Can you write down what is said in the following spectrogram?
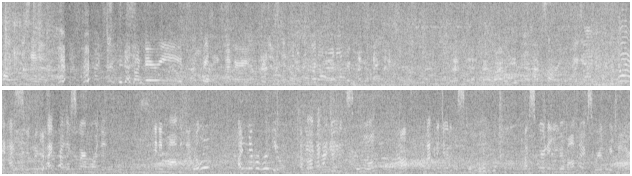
Why would you say that? because I'm very crazy. I'm very I'm a crazy. I'm sorry. Good. I, I probably swear more than any mom in that. Really? I never heard you. Okay, I'm not gonna do it at the school. Huh? I'm not gonna do it at the school. I swear at you, your mom and I have sweared to each other.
